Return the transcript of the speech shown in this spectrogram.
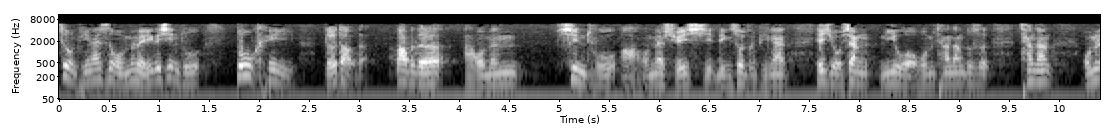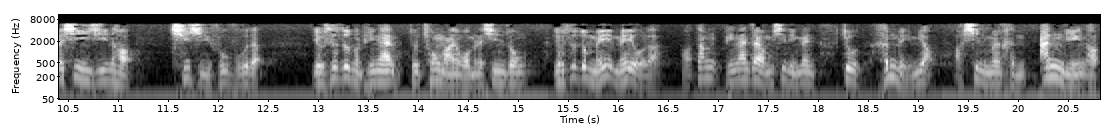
这种平安是我们每一个信徒都可以得到的。巴不得啊我们信徒啊我们要学习领受这个平安。也许我像你我，我们常常都是常常我们的信心哈起起伏伏的。有时这种平安就充满我们的心中，有时就没没有了啊。当平安在我们心里面就很美妙啊，心里面很安宁啊。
